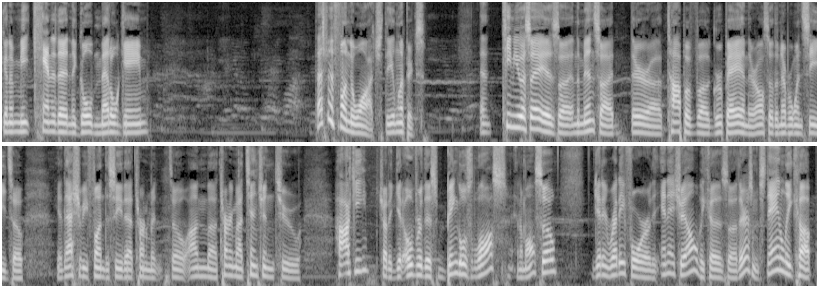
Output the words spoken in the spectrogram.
Going to meet Canada in the gold medal game. That's been fun to watch, the Olympics. And Team USA is uh, in the men's side. They're uh, top of uh, Group A, and they're also the number one seed. So yeah, that should be fun to see that tournament. So I'm uh, turning my attention to hockey, try to get over this Bengals loss, and I'm also getting ready for the NHL because uh, there's some Stanley Cup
